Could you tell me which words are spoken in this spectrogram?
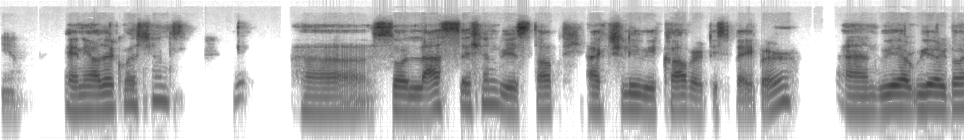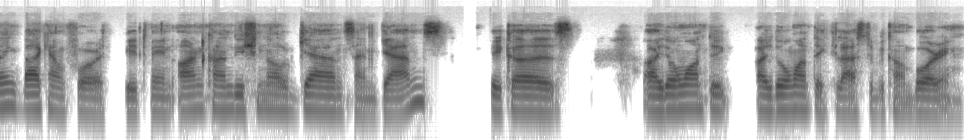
Yeah. Any other questions? Uh, so last session we stopped. Actually, we covered this paper, and we are we are going back and forth between unconditional GANs and GANs because I don't want to I don't want the class to become boring.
